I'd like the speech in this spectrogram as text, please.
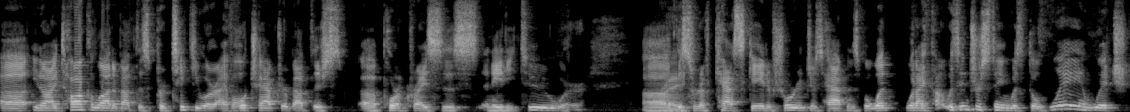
uh, you know, I talk a lot about this particular. I have a whole chapter about this uh, pork crisis in '82, where uh, right. this sort of cascade of shortages happens. But what what I thought was interesting was the way in which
